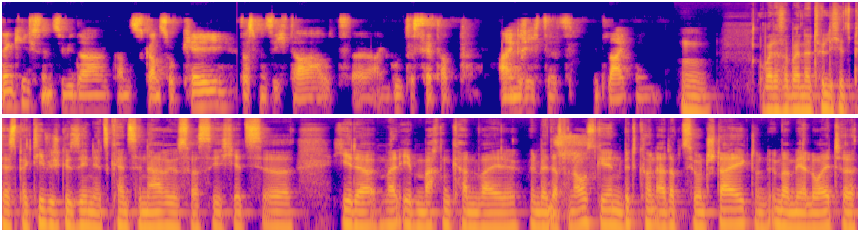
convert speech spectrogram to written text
denke ich, sind sie wieder ganz, ganz okay, dass man sich da halt äh, ein gutes Setup einrichtet mit Lightning. Hm. Wobei das aber natürlich jetzt perspektivisch gesehen jetzt kein Szenario ist, was sich jetzt äh, jeder mal eben machen kann, weil wenn wir davon ausgehen, Bitcoin-Adaption steigt und immer mehr Leute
